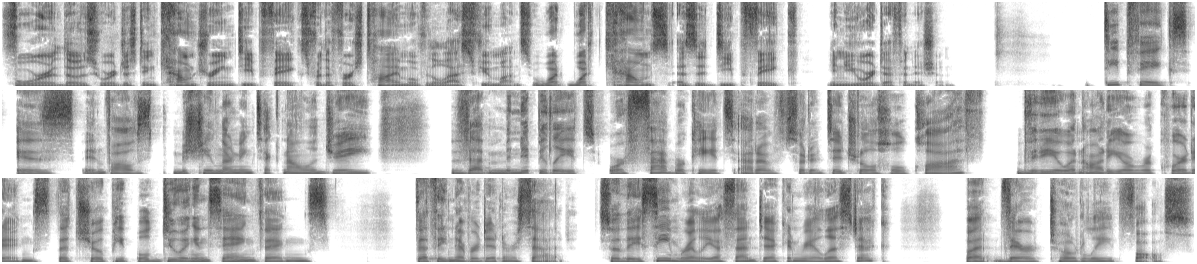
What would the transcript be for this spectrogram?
for those who are just encountering deep fakes for the first time over the last few months. What what counts as a deep fake in your definition? Deepfakes is involves machine learning technology that manipulates or fabricates out of sort of digital whole cloth video and audio recordings that show people doing and saying things that they never did or said. So they seem really authentic and realistic, but they're totally false.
